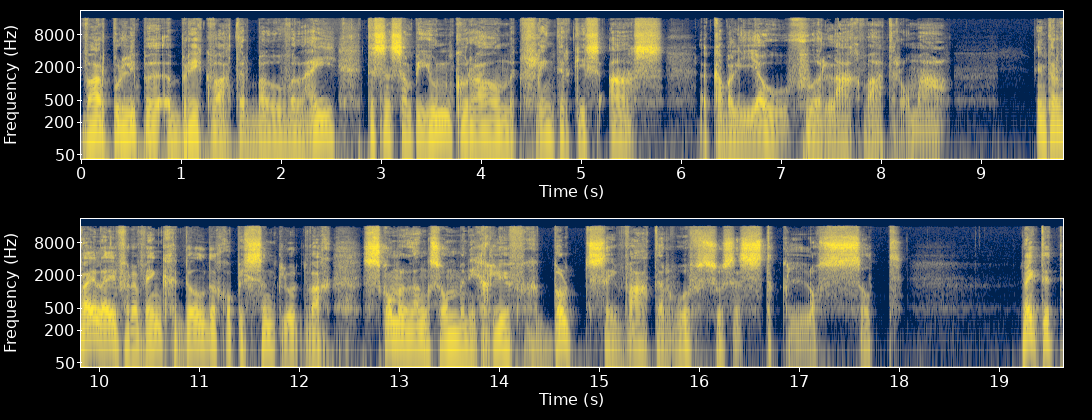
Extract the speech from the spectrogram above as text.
Waar poliepe 'n breekwater bou, wil hy tussen sampioenkoraal met flentertjies aas 'n kabeljou voor laagwater omhaal. En terwyl hy vir 'n wenk geduldig op die sinkloot wag, skommel langs hom in die gleuf gebult sy waterhoof soos 'n stuk los silt. Lyk dit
